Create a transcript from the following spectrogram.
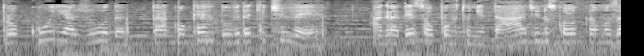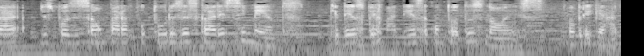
Procure ajuda para qualquer dúvida que tiver. Agradeço a oportunidade e nos colocamos à disposição para futuros esclarecimentos. Que Deus permaneça com todos nós. Obrigada.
